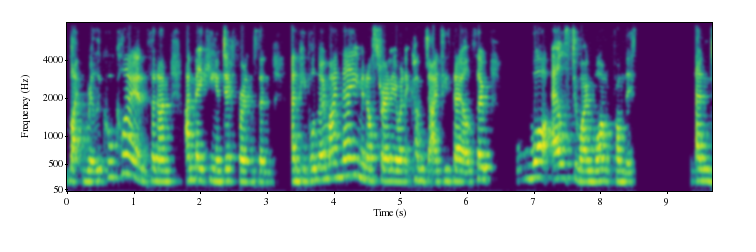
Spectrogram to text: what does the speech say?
like really cool clients and I'm I'm making a difference and and people know my name in Australia when it comes to IT sales. So what else do I want from this? And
